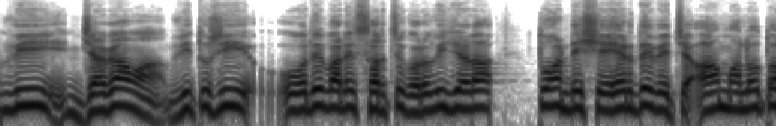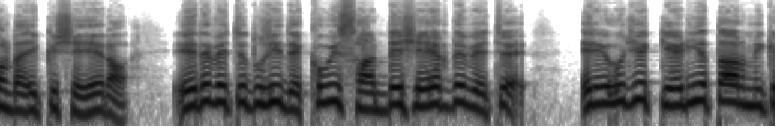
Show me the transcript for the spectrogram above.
ਵੀ ਜਗ੍ਹਾ ਵਾ, ਵੀ ਤੁਸੀਂ ਉਹਦੇ ਬਾਰੇ ਸਰਚ ਕਰੋ ਵੀ ਜਿਹੜਾ ਤੁਹਾਡੇ ਸ਼ਹਿਰ ਦੇ ਵਿੱਚ ਆ ਮੰਨ ਲਓ ਤੁਹਾਡਾ ਇੱਕ ਸ਼ਹਿਰ ਆ, ਇਹਦੇ ਵਿੱਚ ਤੁਸੀਂ ਦੇਖੋ ਵੀ ਸਾਡੇ ਸ਼ਹਿਰ ਦੇ ਵਿੱਚ ਇਹੋ ਜਿਹੇ ਕਿਹੜੀਆਂ ਧਾਰਮਿਕ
